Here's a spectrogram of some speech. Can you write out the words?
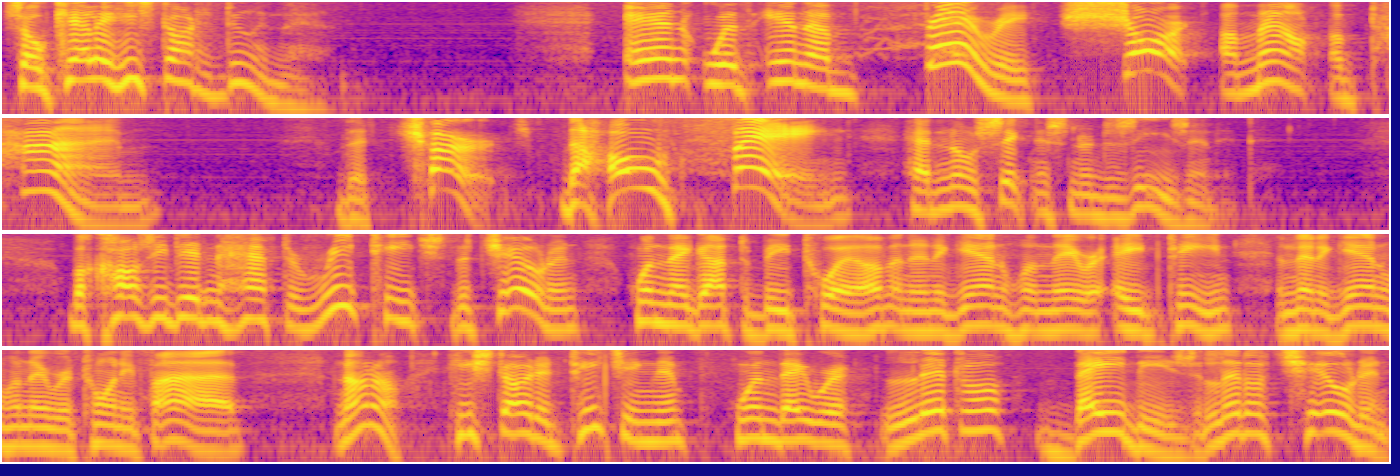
So, Kellie, he started doing that. And within a very short amount of time, the church, the whole thing, had no sickness nor disease in it. Because he didn't have to reteach the children when they got to be 12, and then again when they were 18, and then again when they were 25. No, no. He started teaching them when they were little babies, little children.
